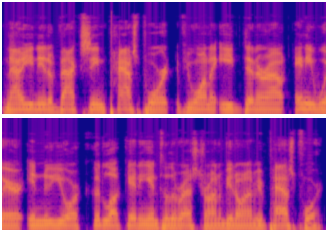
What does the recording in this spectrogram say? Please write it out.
Now you need a vaccine passport if you want to eat dinner out anywhere in New York. Good luck getting into the restaurant if you don't have your passport.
